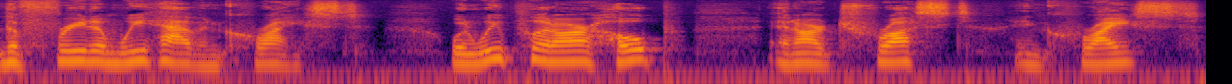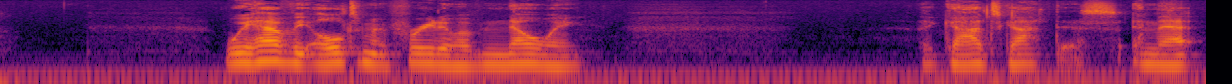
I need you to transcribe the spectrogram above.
the freedom we have in Christ. When we put our hope and our trust in Christ, we have the ultimate freedom of knowing that God's got this and that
